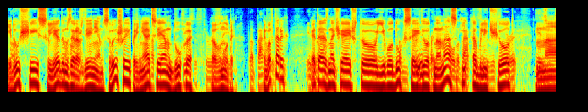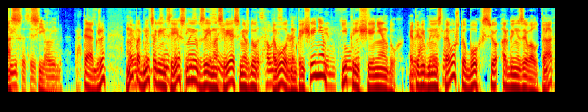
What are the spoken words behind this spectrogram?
идущий следом за рождением свыше и принятием Духа внутрь. Во-вторых, это означает, что Его Дух сойдет на нас и облечет нас силой. Также мы подметили интересную взаимосвязь между водным крещением и крещением в дух. Это видно из того, что Бог все организовал так,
